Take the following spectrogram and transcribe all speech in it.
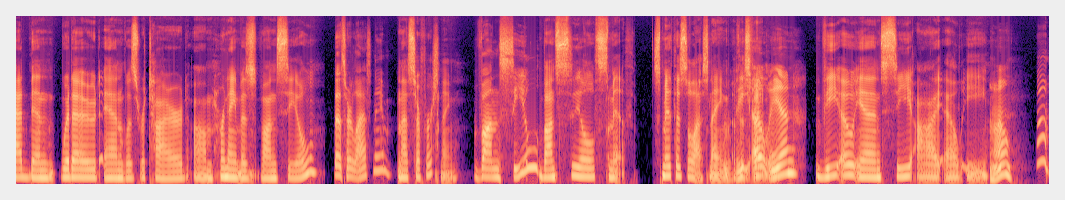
had been widowed and was retired. Um, her name is Voncile, That's her last name, and that's her first name, Voncile. Von Seal Smith. Smith is the last name of V this O family. N. V O N C I L E. Oh, All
